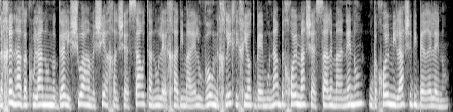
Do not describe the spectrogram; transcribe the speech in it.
לכן הווה כולנו נודה לישוע המשיח על שעשה אותנו לאחד עם האל ובואו נחליט לחיות באמונה בכל מה שעשה למעננו ובכל מילה שדיבר אלינו.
